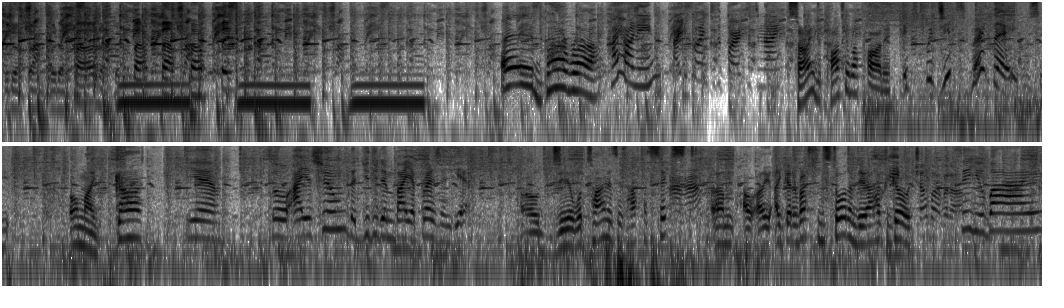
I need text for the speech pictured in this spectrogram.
range, drop the bass, cut the mid range, drop the bass, cut the mid range, drop the bass. Hey, Barbara! Hi, honey. Are you going to the party tonight? Sorry, the party what party? It's Brigitte's birthday. See, oh my god! Yeah. So I assume that you didn't buy a present yet. Oh dear, what time is it? Half past 6 Um, I, I, I gotta rush to the store then, dear. I have to go. Ciao, Barbara. See you. Bye.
